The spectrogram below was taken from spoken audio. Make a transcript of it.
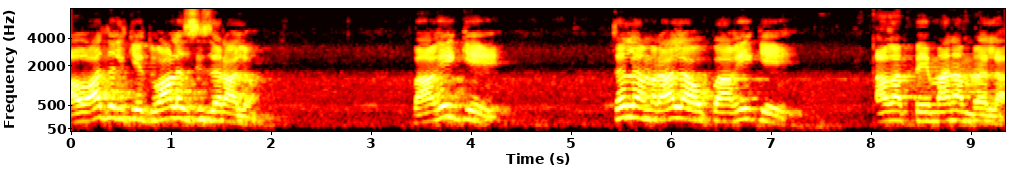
او عدل کې دواړه سي زراله باغی کې تل امراله او باغی کې هغه پیمانه امراله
